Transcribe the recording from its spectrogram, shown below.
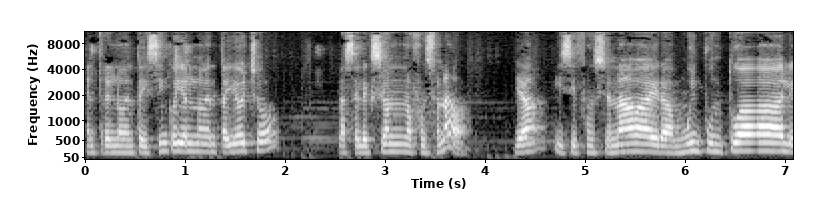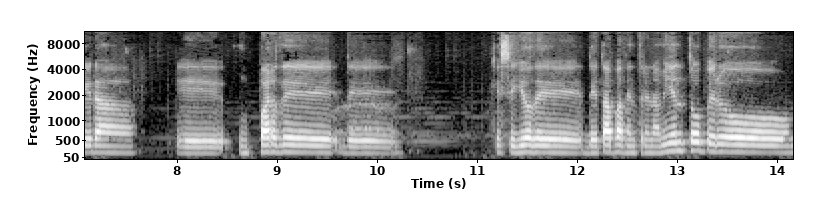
entre el 95 y el 98, la selección no funcionaba, ¿ya? Y si funcionaba era muy puntual, era eh, un par de, qué sé yo, de, etapas de entrenamiento, pero,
